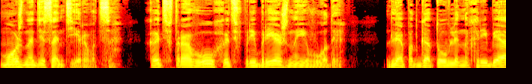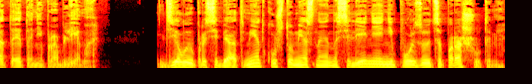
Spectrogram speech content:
можно десантироваться. Хоть в траву, хоть в прибрежные воды». Для подготовленных ребят это не проблема. Делаю про себя отметку, что местное население не пользуется парашютами.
